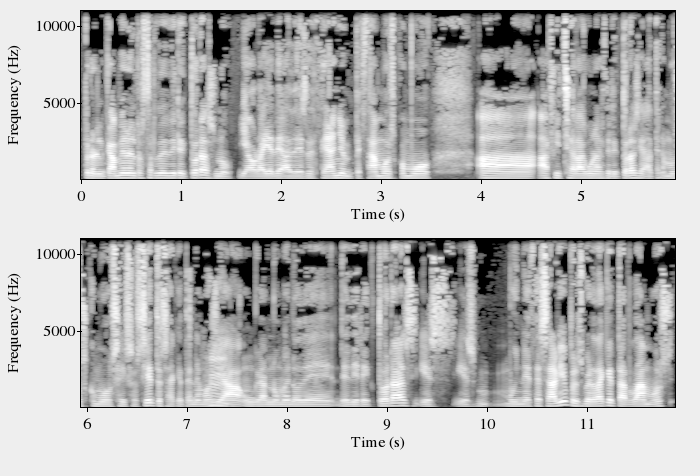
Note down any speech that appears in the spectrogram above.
pero en el cambio en el roster de directoras no. Y ahora ya desde ese año empezamos como a, a fichar algunas directoras, ya tenemos como seis o siete, o sea que tenemos mm. ya un gran número de, de, directoras y es, y es muy necesario, pero es verdad que tardamos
